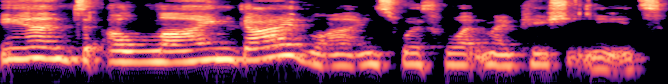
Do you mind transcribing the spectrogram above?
and align guidelines with what my patient needs.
